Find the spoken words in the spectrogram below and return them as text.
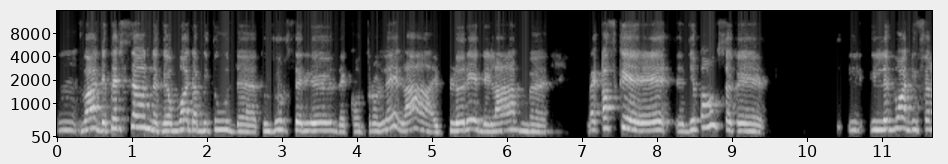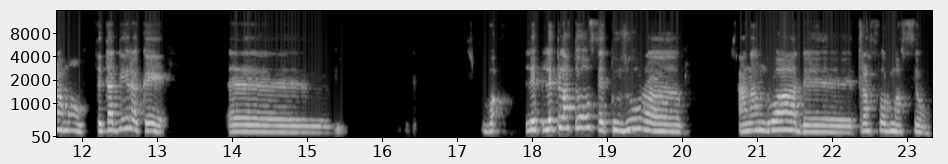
Mm. Vois, des personnes qu'on voit d'habitude euh, toujours sérieuses et contrôlées, là, elles pleuraient des larmes. Parce que euh, je pense que ils le voient différemment. C'est-à-dire que euh, le, le plateau, c'est toujours euh, un endroit de transformation.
